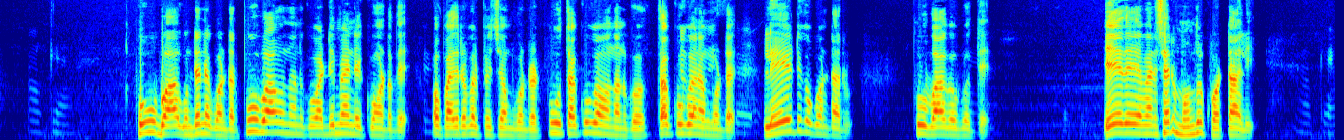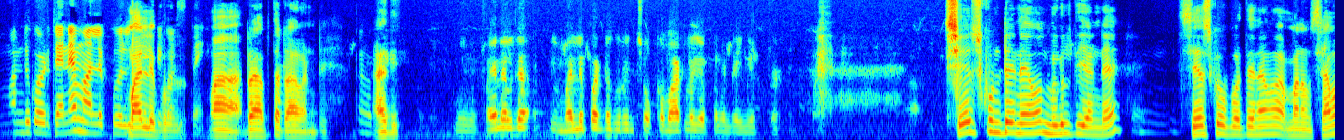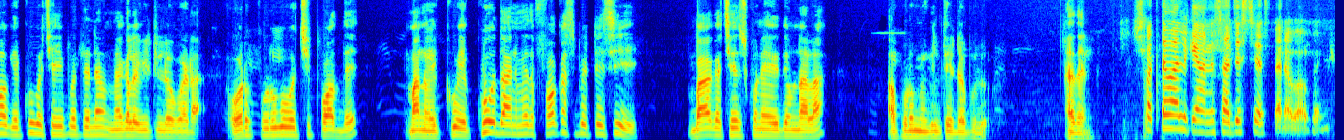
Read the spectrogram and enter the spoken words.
పువ్వు బాగుంటేనే కొంటారు పువ్వు బాగుంది అనుకో డిమాండ్ ఎక్కువ ఉంటది ఓ పది రూపాయలు పెంచి అమ్ముకుంటాడు పువ్వు తక్కువగా ఉంది అనుకో తక్కువగా తక్కువ అమ్ముకుంటారు. లేటుగా కొంటారు పువ్వు బాగోపోతే ఏదేమైనా సరే ముందు కొట్టాలి ఓకే. మందు కొడితేనే మల్లెపూలు మల్లెపూలు. ఇంటికి వస్తాయి. ఆ, రాకపోతే రావండి. అది. ఫైనల్గా మల్లె పంట గురించి ఒక్క మాటలో చెప్పాలంటే ఏం చెప్తారు చేసుకుంటేనేమో మిగులుతాయండి. చేసుకోకపోతేనేమో మనం శ్రమ ఎక్కువగా చేయకపోతేనేమో మిగల వీటిలో కూడా. ఊరకు పురుగు వచ్చి పోద్ది. మనం ఎక్కువ ఎక్కువ దాని మీద ఫోకస్ పెట్టేసి బాగా చేసుకునే ఇది ఉండాలా? అప్పుడు మిగులుతాయి డబ్బులు. అదండి. కొత్త వాళ్ళకి ఏమైనా సజెస్ట్ చేస్తారా బాబాయ్?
